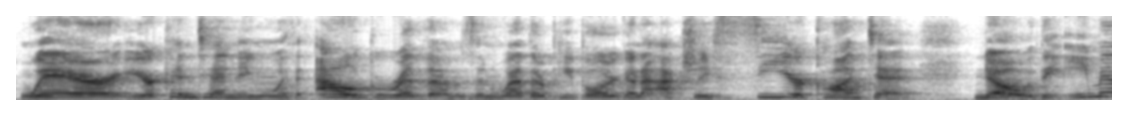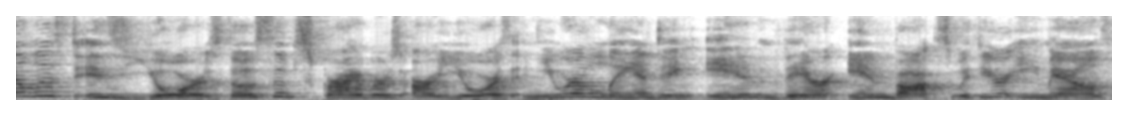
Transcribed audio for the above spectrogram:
where you're contending with algorithms and whether people are going to actually see your content. No, the email list is yours. Those subscribers are yours, and you are landing in their inbox with your emails,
